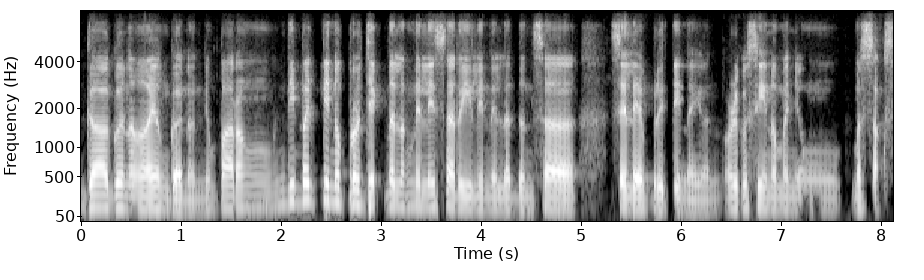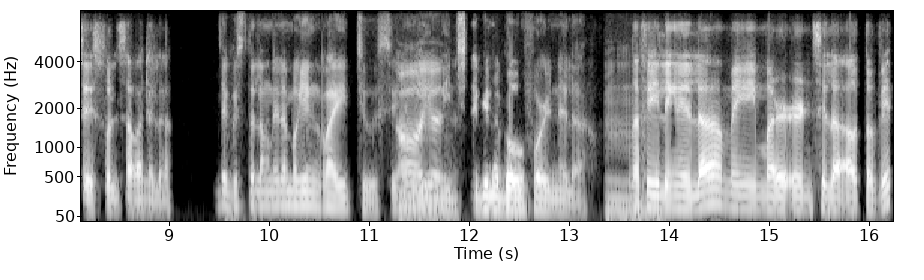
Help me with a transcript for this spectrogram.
gago na nga yung gano'n, yung parang hindi ba pino-project na lang nila yung sarili nila dun sa celebrity na yun or kung sino man yung mas successful sa kanila? Hindi, gusto lang nila maging righteous, yung yun. image na gino-go for nila. Na Mm. feeling nila may ma-earn sila out of it?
